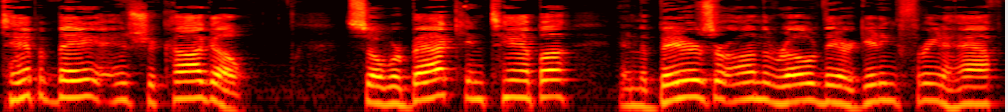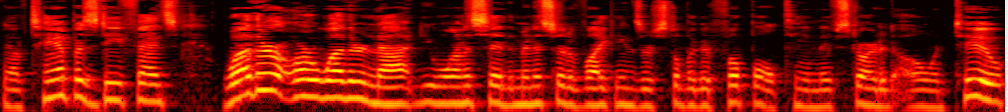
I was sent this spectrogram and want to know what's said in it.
Tampa Bay and Chicago. So we're back in Tampa, and the Bears are on the road. They are getting three and a half. Now, Tampa's defense, whether or whether or not you want to say the Minnesota Vikings are still a good football team, they've started 0 2.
